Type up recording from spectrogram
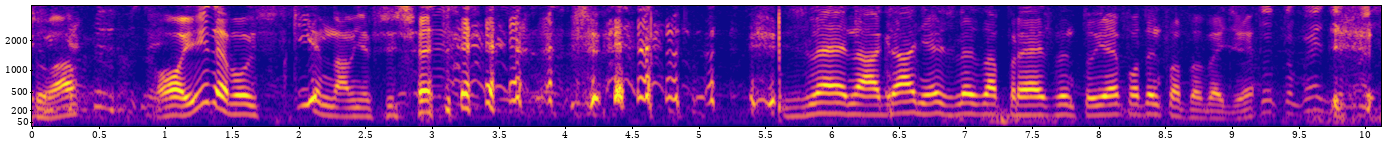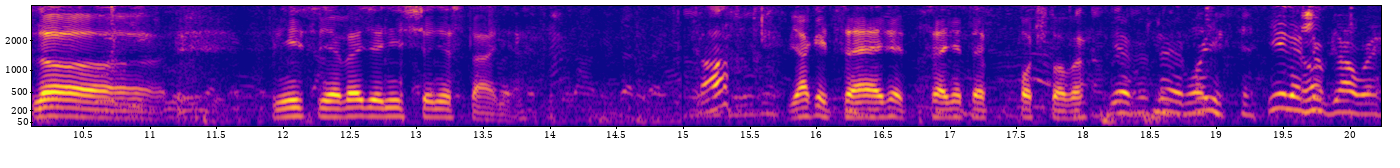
Słucham? O, idę, bo już z kijem na mnie przyszedł. źle nagranie, źle zaprezentuję, potem co to będzie? To to będzie No, nic nie będzie, nic się nie stanie. W jakiej cenie, cenie te pocztowe? Nie wiem, nie, bo i- ile to białe?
